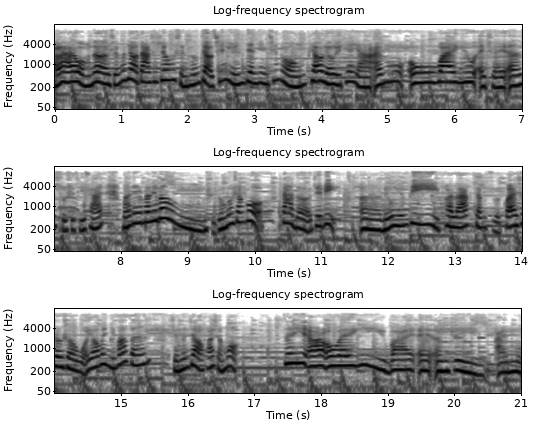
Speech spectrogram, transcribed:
好了，还有我们的神坑教大师兄、神坑教青云、电竞青铜、漂流于天涯、M O Y U H A N、俗世题材、玛丽儿玛丽蹦、始终路上过、大的 J B、嗯，流云 B E、快乐 X X、怪兽兽，我要为你挖坟、神坑教花小莫、C E L O V E Y A N G M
